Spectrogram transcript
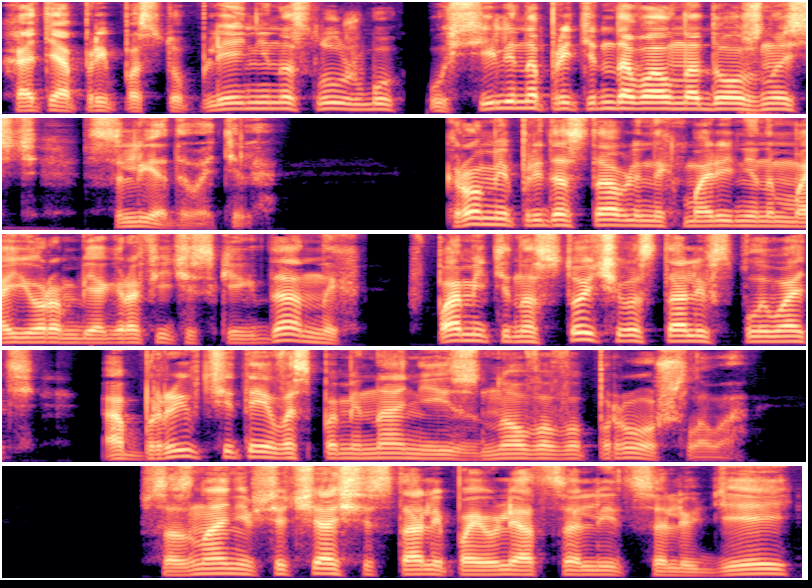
хотя при поступлении на службу усиленно претендовал на должность следователя. Кроме предоставленных Марининым майором биографических данных, в памяти настойчиво стали всплывать обрывчатые воспоминания из нового прошлого. В сознании все чаще стали появляться лица людей,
